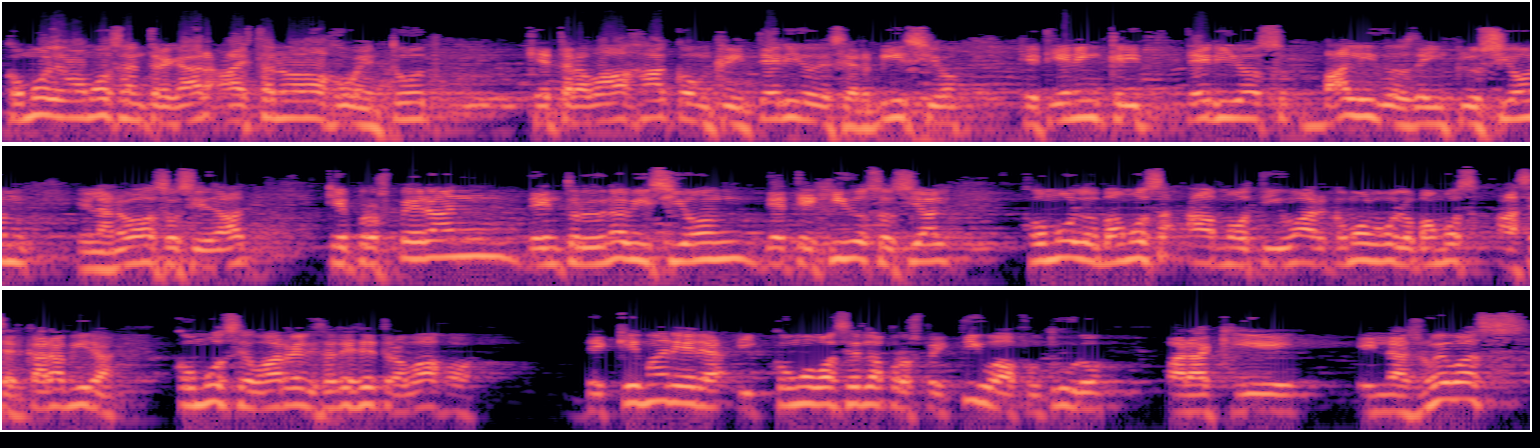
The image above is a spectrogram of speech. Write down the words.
cómo le vamos a entregar a esta nueva juventud que trabaja con criterios de servicio, que tienen criterios válidos de inclusión en la nueva sociedad, que prosperan dentro de una visión de tejido social, cómo los vamos a motivar, cómo los vamos a acercar a mira, cómo se va a realizar ese trabajo, de qué manera y cómo va a ser la perspectiva a futuro para que en las nuevas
